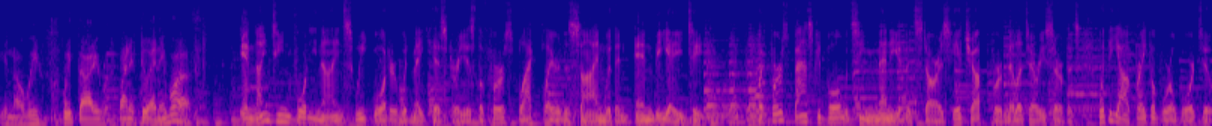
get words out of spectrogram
You know, we, we thought he was funny too, and he was. In 1949, Sweetwater would make history as the first black player to sign with an NBA team. But first basketball would see many of its stars hitch up for military service with the outbreak of World War II.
